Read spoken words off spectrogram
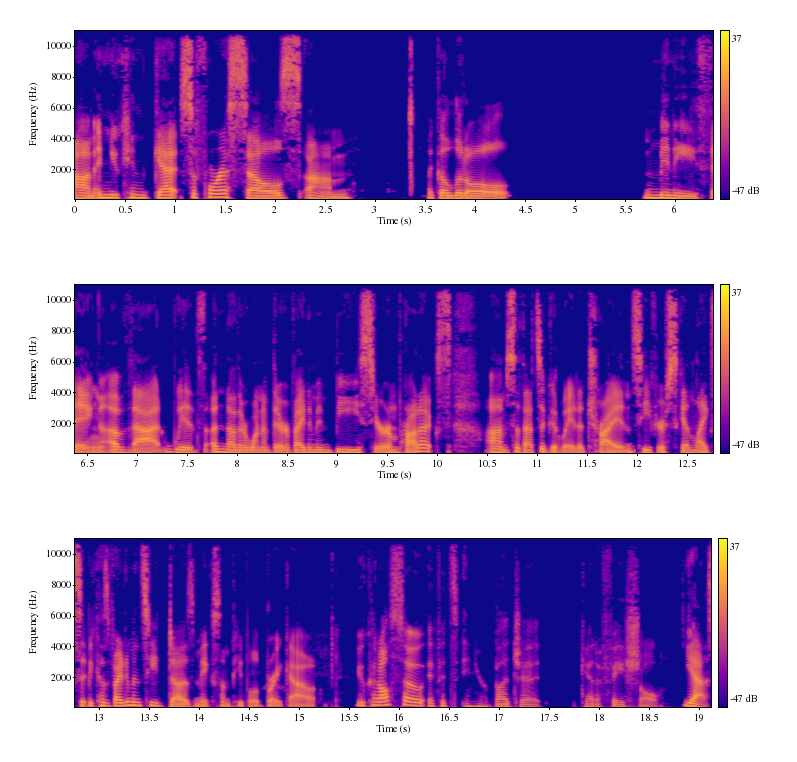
Um, and you can get Sephora sells um, like a little mini thing of that with another one of their vitamin B serum products. Um, so that's a good way to try it and see if your skin likes it because vitamin C does make some people break out. You could also, if it's in your budget, get a facial. Yes.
